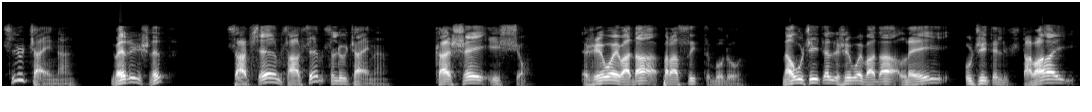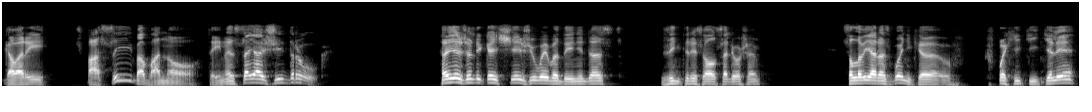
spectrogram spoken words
Случайно. Веришь, нет? Совсем, совсем случайно. Кошей ищу. Живой вода просыт буду. На учитель живой вода лей, учитель вставай, говори, спасибо, Вано, ты настоящий друг. А ежели Кощей живой воды не даст, заинтересовался Алеша. Соловья-разбойника в похитителе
